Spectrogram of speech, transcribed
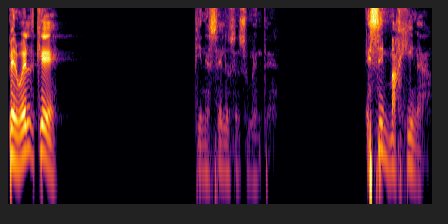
pero él que tiene celos en su mente. Él se imagina.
